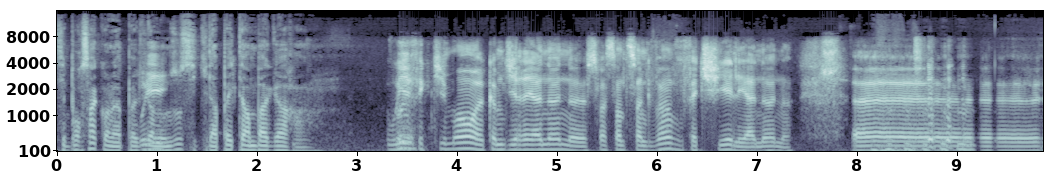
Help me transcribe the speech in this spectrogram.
C'est pour ça qu'on l'a pas vu. Alonso, c'est qu'il a pas été en bagarre. Oui, Oui. effectivement, euh, comme dirait Anon euh, 6520, vous faites chier les Anon. Euh, euh,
